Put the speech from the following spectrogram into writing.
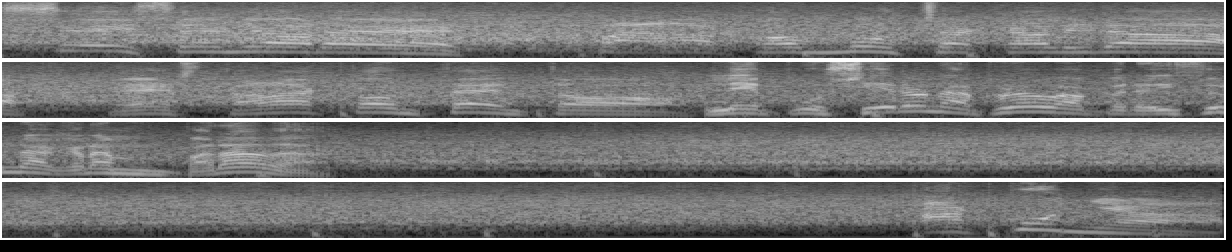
Sí, señores. Para con mucha calidad. Estará contento. Le pusieron a prueba, pero hizo una gran parada. Acuña.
